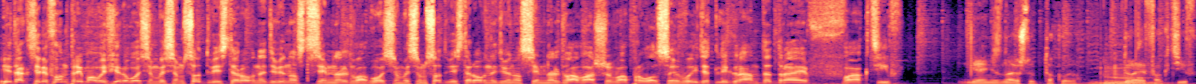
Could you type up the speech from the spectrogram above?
Итак, телефон прямого эфира 8 800 200 ровно 9702. 8 800 200 ровно 9702. Ваши вопросы. Выйдет ли Гранда Драйв актив? Я не знаю, что это такое. Драйв актив.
